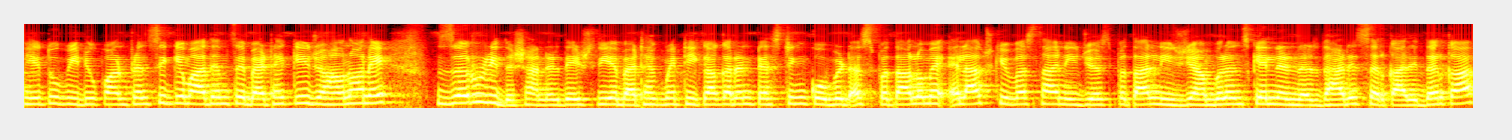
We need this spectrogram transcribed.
हेतु वीडियो कॉन्फ्रेंसिंग के माध्यम से बैठक की, जहाँ उन्होंने ज़रूरी दिशा निर्देश दिए। बैठक में टीकाकरण, टेस्टिंग, कोविड अस्पतालों में इलाज की व्यवस्था, निजी अस्पताल, निजी एंबुलेंस के निर्धारित सरकारी दर का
